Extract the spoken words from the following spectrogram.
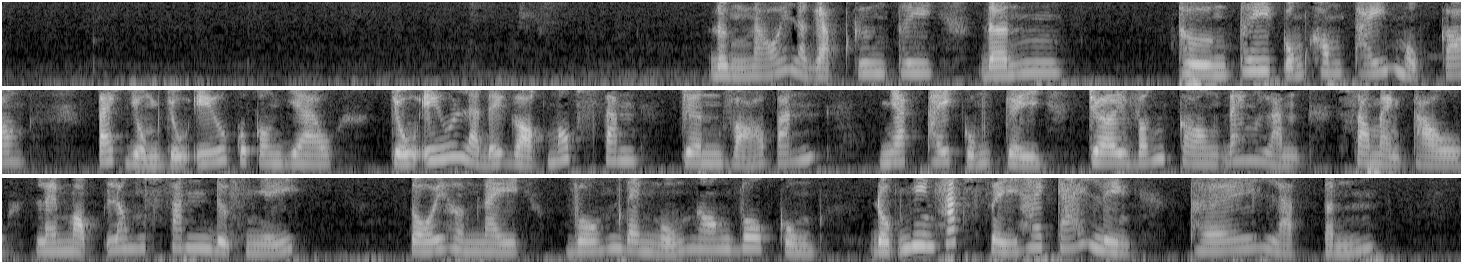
Đừng nói là gặp cương thi, đến thường thi cũng không thấy một con. Tác dụng chủ yếu của con dao, chủ yếu là để gọt mốc xanh trên vỏ bánh. Nhắc thấy cũng kỳ, trời vẫn còn đang lạnh, sao màn thầu lại mọc lông xanh được nhỉ? Tối hôm nay, vốn đang ngủ ngon vô cùng, đột nhiên hắt xì hai cái liền, thế là tỉnh.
